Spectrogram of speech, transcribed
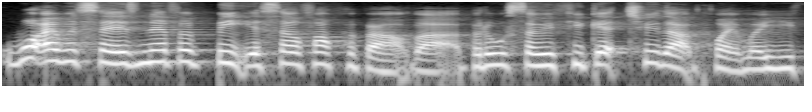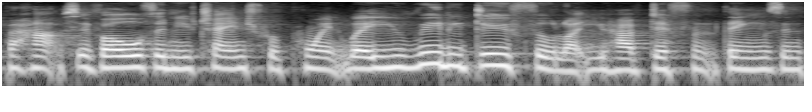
what I would say is never beat yourself up about that. But also, if you get to that point where you've perhaps evolved and you've changed to a point where you really do feel like you have different things, and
